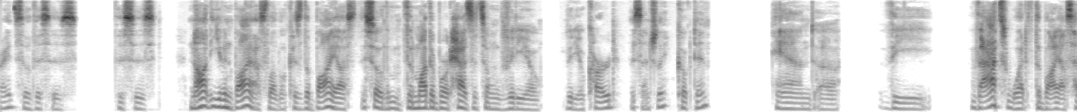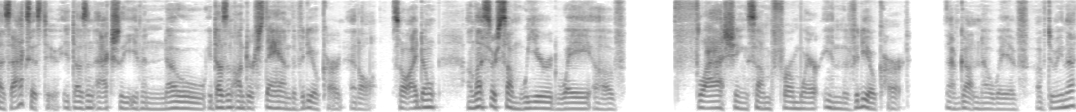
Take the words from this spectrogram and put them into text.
right? So this is this is not even BIOS level because the BIOS, so the, the motherboard has its own video video card essentially cooked in, and uh, the that's what the BIOS has access to. It doesn't actually even know, it doesn't understand the video card at all. So I don't, unless there's some weird way of flashing some firmware in the video card. I've got no way of, of doing that,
